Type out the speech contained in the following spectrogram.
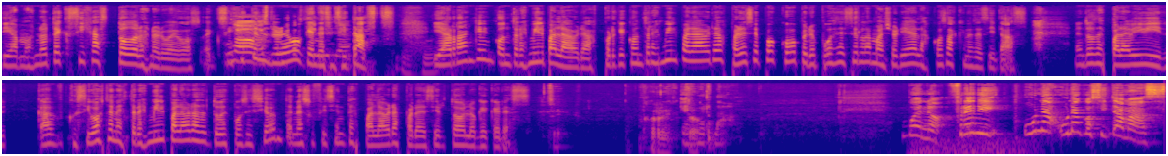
digamos, no te exijas todos los noruegos. Exigiste No, el noruego que necesitas. Y arranquen con 3.000 palabras, porque con 3.000 palabras parece poco, pero puedes decir la mayoría de las cosas que necesitas. Entonces, para vivir, si vos tenés 3.000 palabras a tu disposición, tenés suficientes palabras para decir todo lo que querés. Sí. Es Correcto. verdad. Bueno, Freddy, una, una cosita más.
